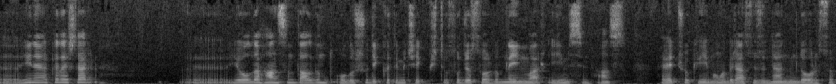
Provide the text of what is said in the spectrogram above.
E, yine arkadaşlar e, yolda Hans'ın dalgın oluşu dikkatimi çekmişti. Usulca sordum neyin var iyi misin Hans? Evet çok iyiyim ama biraz hüzünlendim doğrusu.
